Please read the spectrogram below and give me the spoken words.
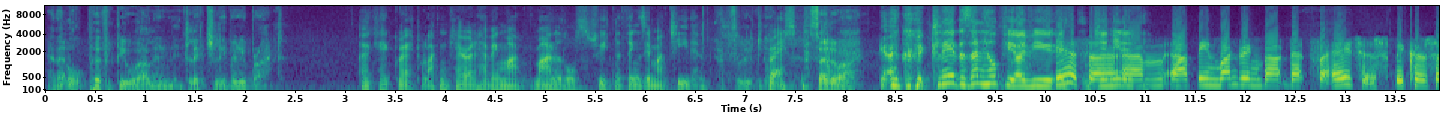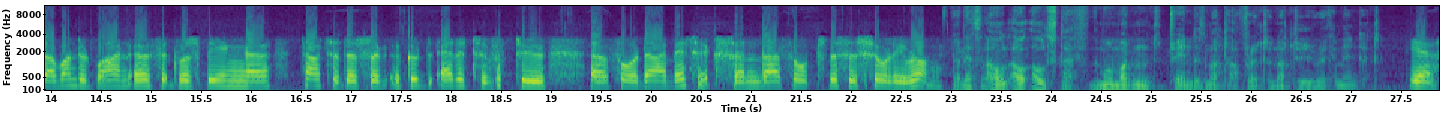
and they're all perfectly well and intellectually very bright. Okay, great. Well, I can carry on having my, my little sweetener things in my tea then. Absolutely. Great. So do I. Oh, Claire, does that help you? Have you? Yes, do you need uh, um, I've been wondering about that for ages because I wondered why on earth it was being uh, touted as a, a good additive to uh, for diabetics, and I thought this is surely wrong. No, that's an old, old, old stuff. The more modern trend is not to offer it and not to recommend it. Yes.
